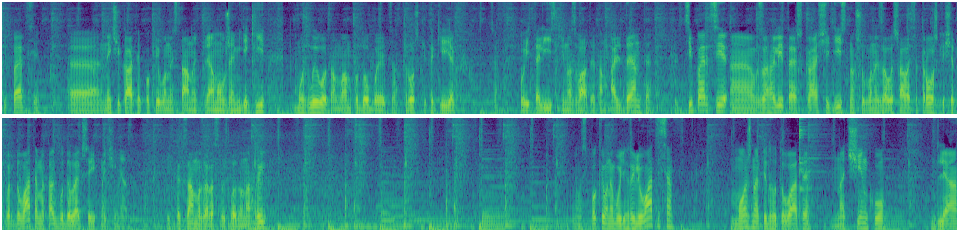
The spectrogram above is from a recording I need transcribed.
ці перці, не чекати, поки вони стануть прямо вже м'які. Можливо, там вам подобається трошки такі, як це по-італійськи назвати там альденте. Ці перці е, взагалі теж краще дійсно, щоб вони залишалися трошки ще твердуватими, так буде легше їх начиняти. Їх так само зараз викладу на гриль. Ось поки вони будуть грилюватися, можна підготувати начинку для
